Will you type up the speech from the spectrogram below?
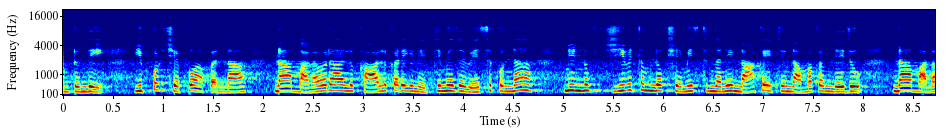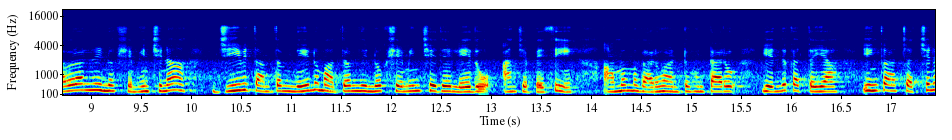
ఉంటుంది. ఇప్పుడు చెప్పు అపన్న నా మనవరాలు కాలు కడిగి నెత్తి మీద వేసుకున్నా నిన్ను జీవితంలో క్షమిస్తుందని నాకైతే నమ్మకం లేదు. నా మనవరాలు నిన్ను క్షమించినా జీవితాంతం నేను మాత్రం నిన్ను క్షమించేదే లేదు అని చెప్పేసి అమ్మమ్మ గారు అంటూ ఉంటారు. ఎందుకత్తయ్య ఇంకా చచ్చిన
